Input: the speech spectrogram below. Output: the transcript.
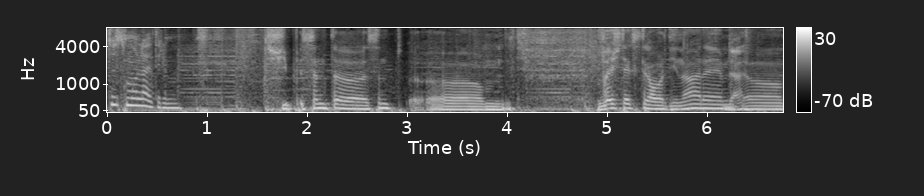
Tu smulatri, mă. Și sunt, uh, sunt uh, vești extraordinare Da. uh,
